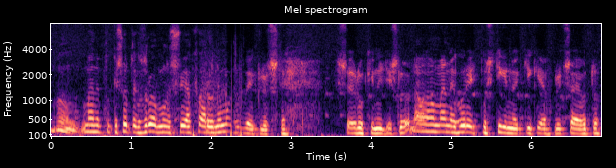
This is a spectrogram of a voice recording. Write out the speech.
Ну, в мене поки що так зроблено, що я фару не можу виключити. Ще руки не дійшли. Вона в мене горить постійно, як тільки я включаю. То,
